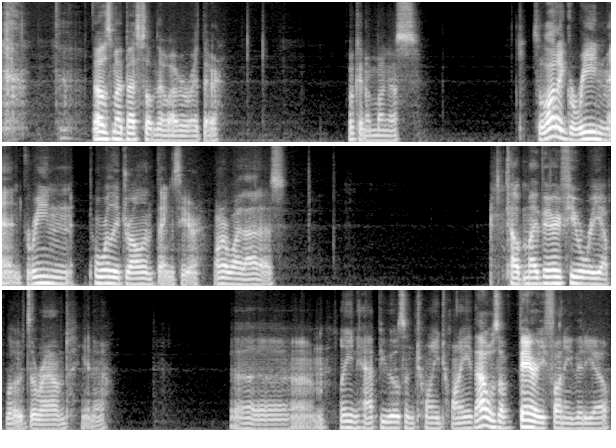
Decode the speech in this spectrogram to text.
that was my best thumbnail ever right there. Fucking Among Us. It's a lot of green men, green poorly drawn things here. Wonder why that is. My very few re-uploads around, you know. Um, playing Happy Wheels in 2020. That was a very funny video.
